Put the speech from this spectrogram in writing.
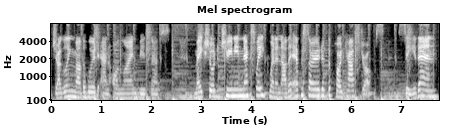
Juggling Motherhood and Online Business. Make sure to tune in next week when another episode of the podcast drops. See you then.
